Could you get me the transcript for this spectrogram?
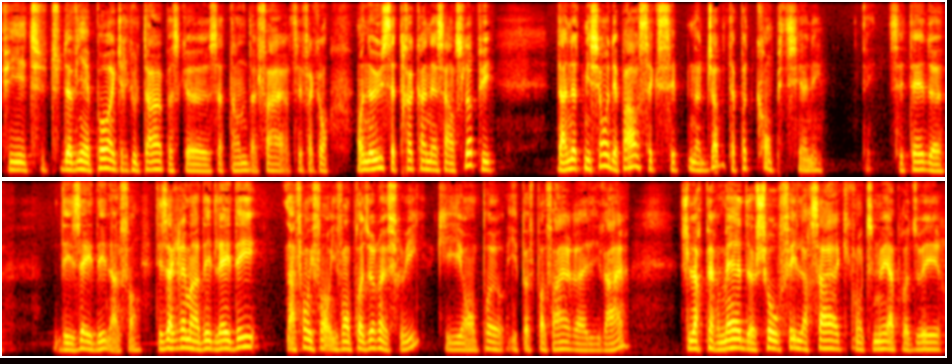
Puis tu, tu deviens pas agriculteur parce que ça te tente de le faire. Fait qu'on on a eu cette reconnaissance-là. Puis dans notre mission au départ, c'est que notre job n'était pas de compétitionner. C'était de, les aider, dans le fond. Des agrémenter, de l'aider. Dans le fond, ils, font, ils vont produire un fruit qu'ils ils peuvent pas faire euh, l'hiver. Je leur permets de chauffer leur serre qui continue à produire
